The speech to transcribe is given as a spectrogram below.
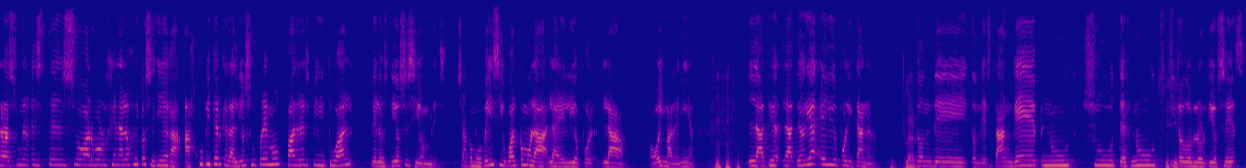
Tras un extenso árbol genealógico se llega a Júpiter, que era el dios supremo, padre espiritual de los dioses y hombres. O sea, como veis, igual como la, la la... ¡Ay, madre mía! la, teoría heliopolitana, donde, donde están Geb, Nut, Shu, Tefnut y todos los dioses.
